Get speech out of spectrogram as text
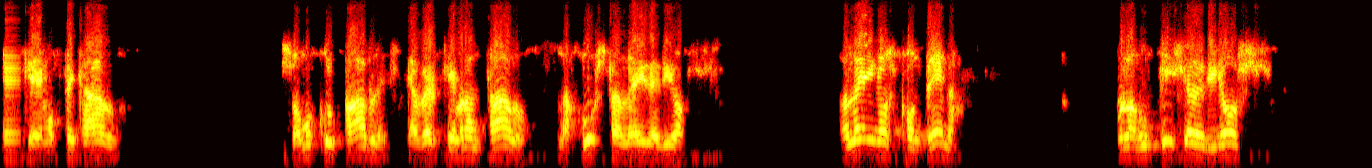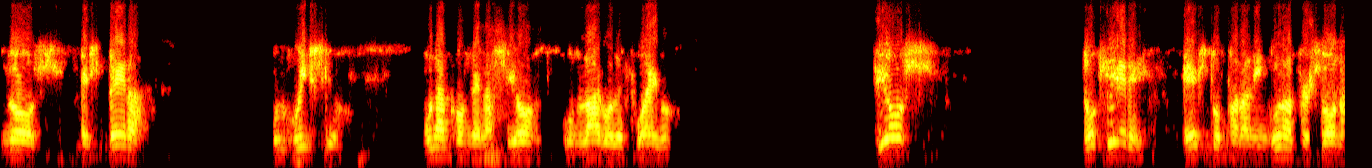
es que hemos pecado. Somos culpables de haber quebrantado la justa ley de Dios. La ley nos condena. Por la justicia de Dios nos espera un juicio, una condenación, un lago de fuego. Dios no quiere esto para ninguna persona.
